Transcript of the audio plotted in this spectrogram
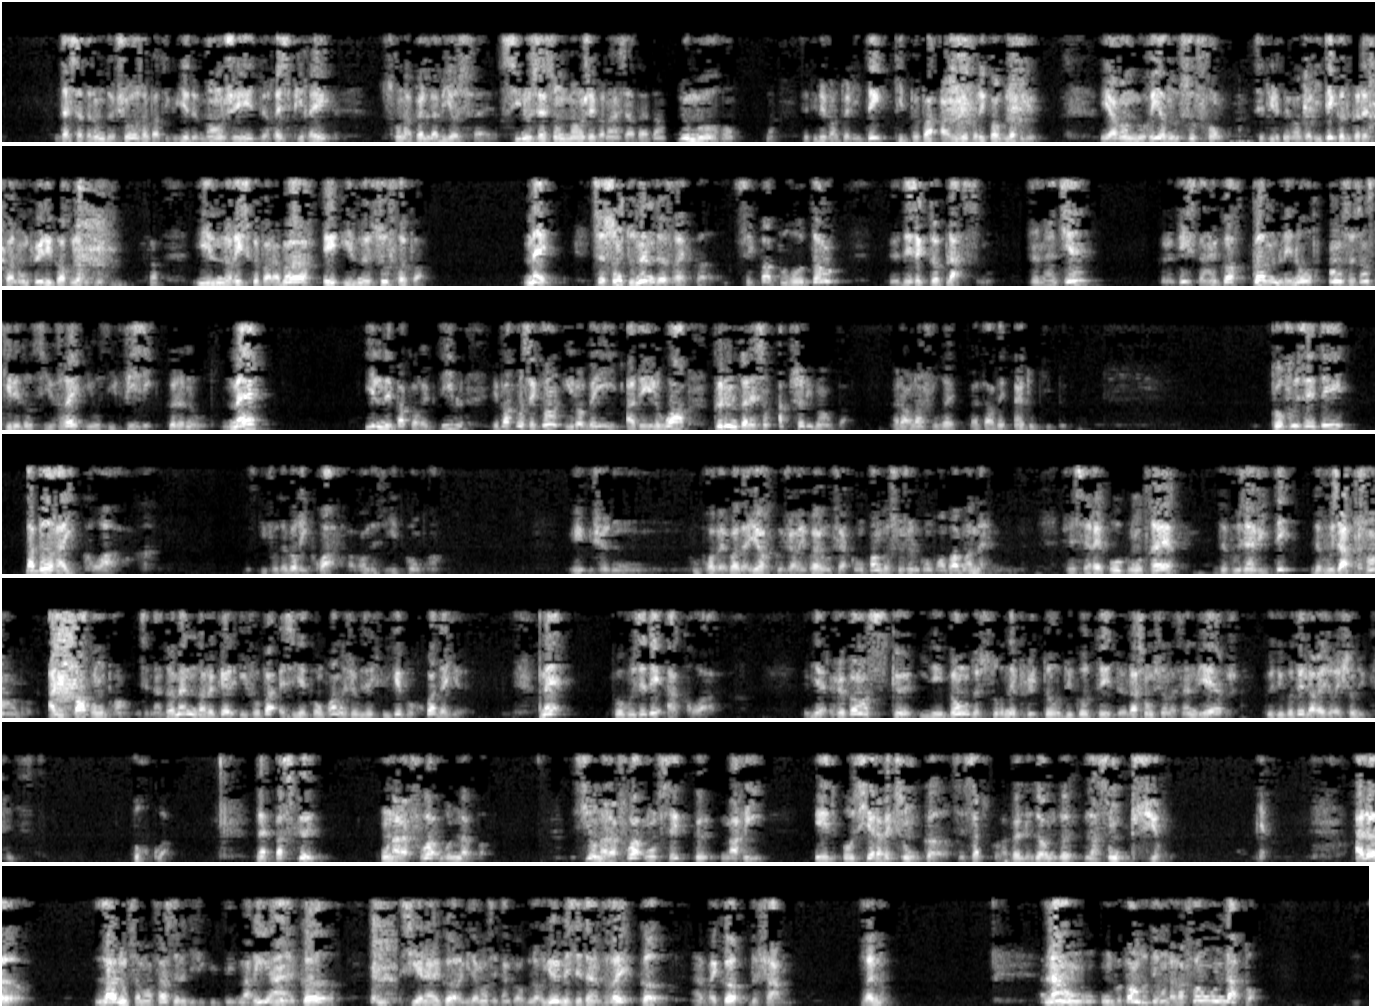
d'un certain nombre de choses, en particulier de manger, de respirer, ce qu'on appelle la biosphère. Si nous cessons de manger pendant un certain temps, nous mourrons. C'est une éventualité qui ne peut pas arriver pour les corps glorieux. Et avant de mourir, nous souffrons. C'est une éventualité que ne connaissent pas non plus les corps glorieux. Ils ne risquent pas la mort et ils ne souffrent pas. Mais, ce sont tout de même de vrais corps. C'est pas pour autant euh, des ectoplasmes. Je maintiens que le Christ a un corps comme les nôtres, en ce sens qu'il est aussi vrai et aussi physique que le nôtre. Mais, il n'est pas corruptible, et par conséquent, il obéit à des lois que nous ne connaissons absolument pas. Alors là, je voudrais m'attarder un tout petit peu. Pour vous aider, d'abord à y croire. Parce qu'il faut d'abord y croire avant d'essayer de comprendre. Et je ne vous promets pas d'ailleurs que j'arriverai à vous faire comprendre parce que je ne comprends pas moi-même. J'essaierai au contraire de vous inviter, de vous apprendre à ne pas comprendre. C'est un domaine dans lequel il ne faut pas essayer de comprendre et je vais vous expliquer pourquoi d'ailleurs. Mais pour vous aider à croire, eh je pense qu'il est bon de se tourner plutôt du côté de l'Assomption de la Sainte Vierge que du côté de la résurrection du Christ. Pourquoi? Ben, Parce que on a la foi ou on ne l'a pas. Si on a la foi, on sait que Marie est au ciel avec son corps. C'est ça ce qu'on appelle le dogme de l'Assomption. Bien. Alors, là, nous sommes en face de la difficulté. Marie a un corps Si elle a un corps, évidemment, c'est un corps glorieux, mais c'est un vrai corps, un vrai corps de femme. Vraiment. Là, on ne peut pas en douter. On a la foi ou on ne l'a pas.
